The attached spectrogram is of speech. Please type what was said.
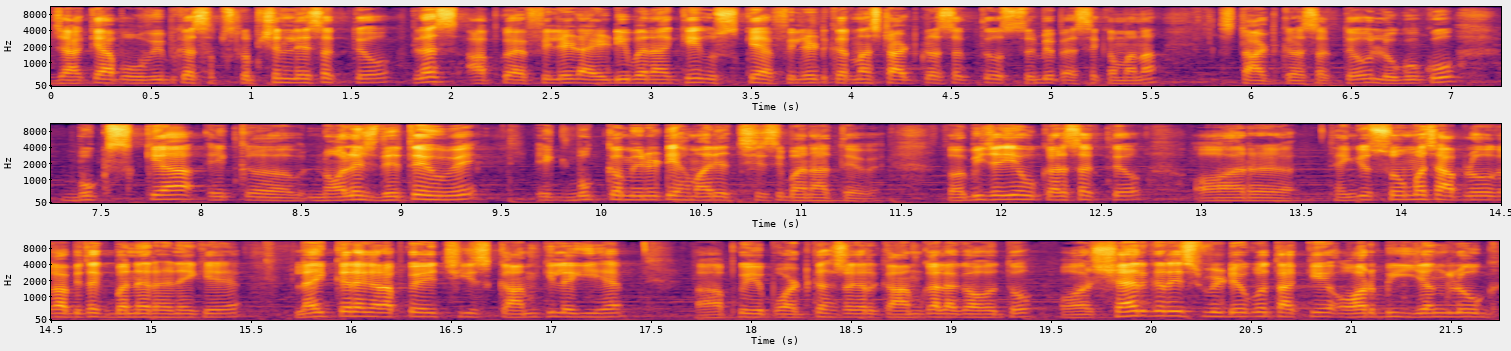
जाके आप ओवीबी का सब्सक्रिप्शन ले सकते हो प्लस आपको एफिलेट आईडी बना के उसके एफिलेट करना स्टार्ट कर सकते हो, उससे भी पैसे कमाना स्टार्ट कर सकते हो। लोगों को बुक्स का एक नॉलेज देते हुए एक बुक कम्युनिटी हमारी अच्छी सी बनाते हुए। तो अभी जाइए, वो कर सकते हो। और थैंक यू सो मच आप लोगों का अभी तक बने रहने के लिए। लाइक करें अगर आपको ये चीज़ काम की लगी है। आपको ये पॉडकास्ट अगर काम का लगा हो तो। और शेयर करें इस वीडियो को ताकि और भी यंग लोग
